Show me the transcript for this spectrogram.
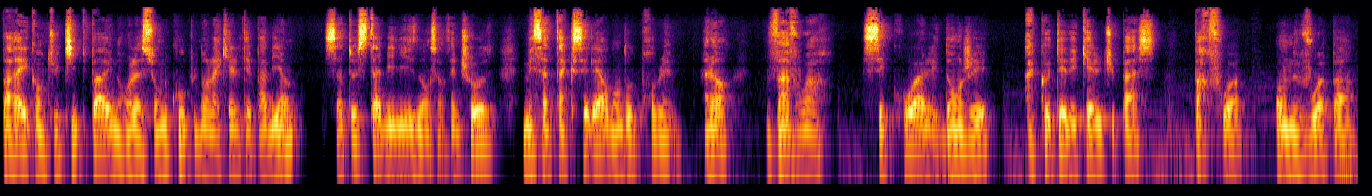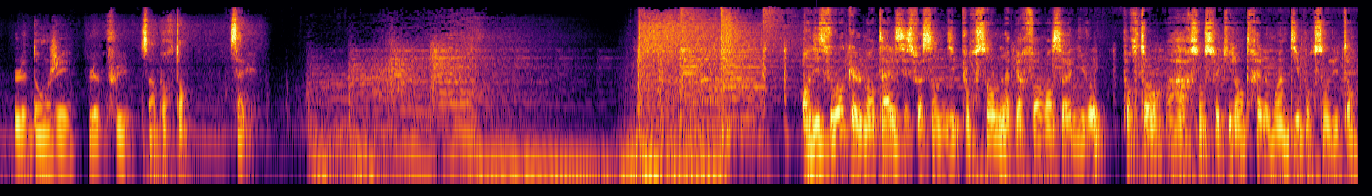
Pareil, quand tu quittes pas une relation de couple dans laquelle t'es pas bien, ça te stabilise dans certaines choses, mais ça t'accélère dans d'autres problèmes. Alors, va voir, c'est quoi les dangers à côté desquels tu passes. Parfois, on ne voit pas le danger le plus important. Salut. On dit souvent que le mental c'est 70% de la performance à haut niveau, pourtant rares sont ceux qui l'entraînent au moins de 10% du temps.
